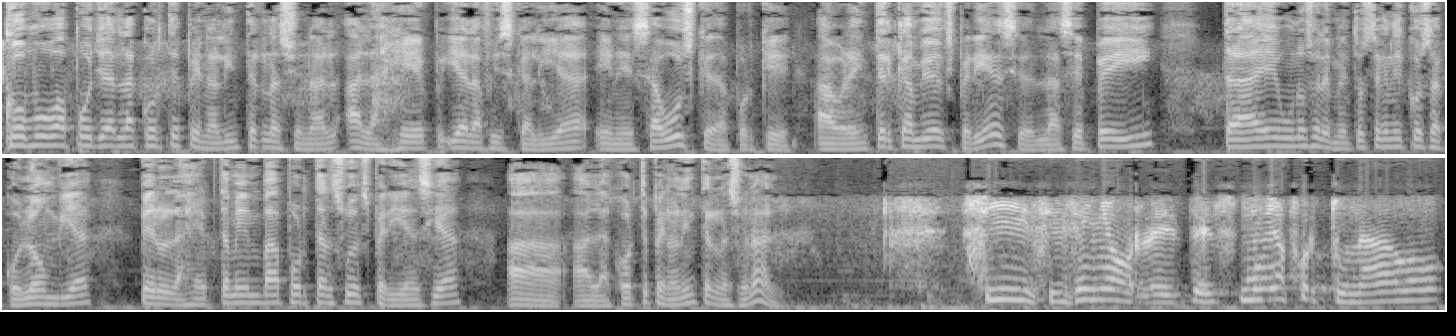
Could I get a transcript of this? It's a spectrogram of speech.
¿Cómo va a apoyar la Corte Penal Internacional a la JEP y a la Fiscalía en esa búsqueda? Porque habrá intercambio de experiencias. La CPI trae unos elementos técnicos a Colombia, pero la JEP también va a aportar su experiencia a, la Corte Penal Internacional. Sí, sí, señor. Es, muy afortunado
